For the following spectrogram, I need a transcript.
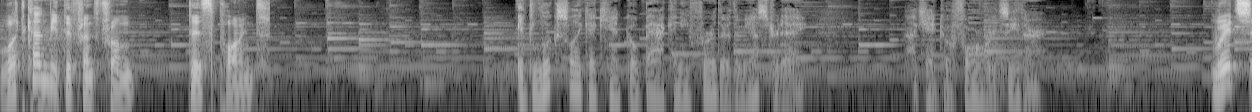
what can be different from this point? It looks like I can't go back any further than yesterday. I can't go forwards either. Which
